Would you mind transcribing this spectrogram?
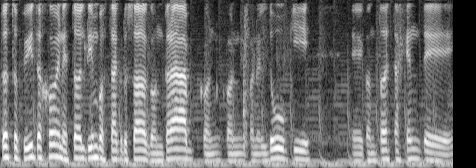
todos estos pibitos jóvenes todo el tiempo está cruzado con trap, con, con- con el Duki, eh, con toda esta gente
